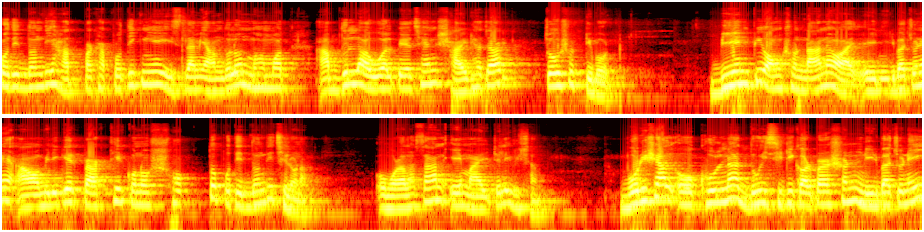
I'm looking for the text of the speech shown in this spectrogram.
প্রতিদ্বন্দ্বী হাতপাখা প্রতীক নিয়ে ইসলামী আন্দোলন মোহাম্মদ আবদুল্লাহ আউয়াল পেয়েছেন ষাট হাজার চৌষট্টি ভোট। বিএনপি অংশ না নেওয়ায় এই নির্বাচনে আওয়ামী লীগের প্রার্থীর কোনো শক্ত প্রতিদ্বন্দ্বী ছিল না। Omar Al Hasan M I television. Barishal ও খুলনা দুই সিটি কর্পোরেশন নির্বাচনেই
